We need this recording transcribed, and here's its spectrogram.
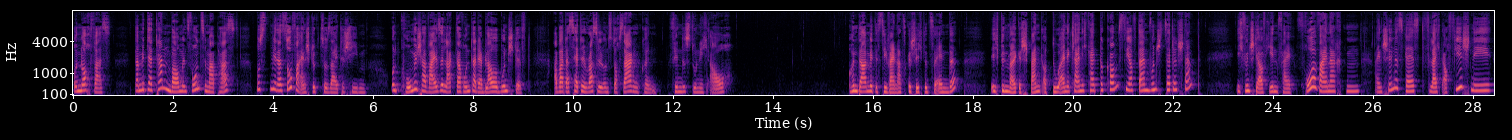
und noch was. Damit der Tannenbaum ins Wohnzimmer passt, mussten wir das Sofa ein Stück zur Seite schieben. Und komischerweise lag darunter der blaue Buntstift. Aber das hätte Russell uns doch sagen können. Findest du nicht auch? Und damit ist die Weihnachtsgeschichte zu Ende. Ich bin mal gespannt, ob du eine Kleinigkeit bekommst, die auf deinem Wunschzettel stand. Ich wünsche dir auf jeden Fall frohe Weihnachten, ein schönes Fest, vielleicht auch viel Schnee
